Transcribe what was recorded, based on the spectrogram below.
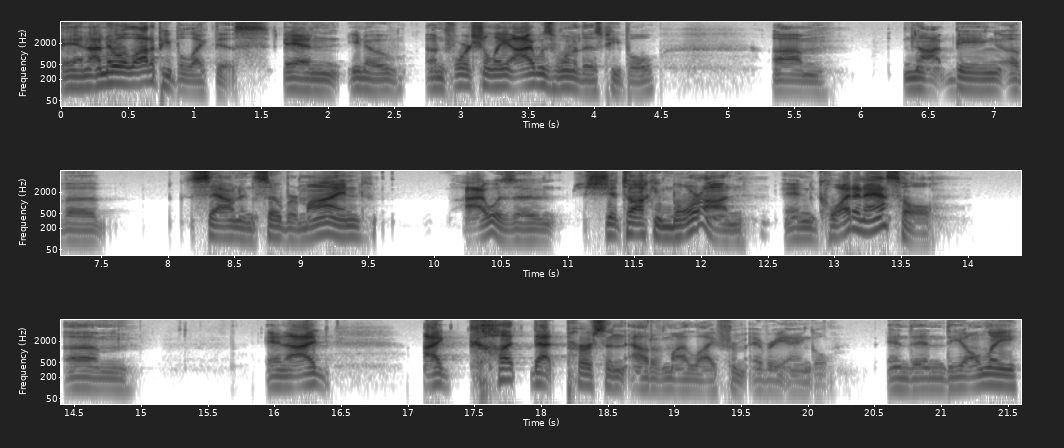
And I know a lot of people like this. And, you know, unfortunately, I was one of those people, um, not being of a sound and sober mind. I was a shit talking moron and quite an asshole. Um, and I, I cut that person out of my life from every angle. And then the only,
